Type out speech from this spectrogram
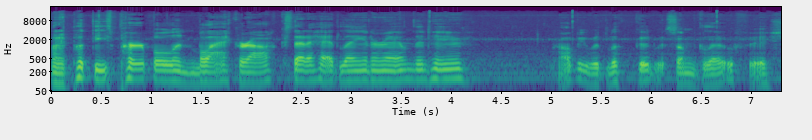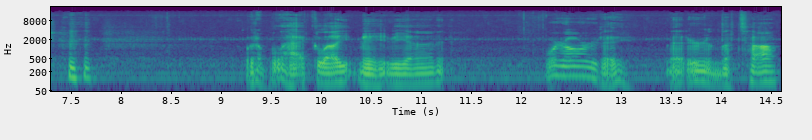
But I put these purple and black rocks that I had laying around in here. Probably would look good with some GloFish. with a black light maybe on it. Where are they? That are in the top.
